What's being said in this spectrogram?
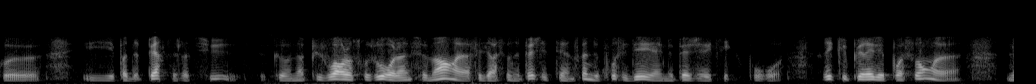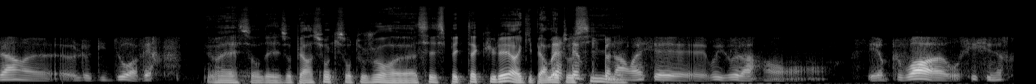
qu'il n'y ait pas de perte là-dessus. Ce qu'on a pu voir l'autre jour au lancement, la Fédération de pêche était en train de procéder à une pêche électrique pour récupérer les poissons euh, dans euh, le guide d'eau à verse. Ouais, ce sont des opérations qui sont toujours assez spectaculaires et qui permettent aussi. Ouais, oui, voilà. Et on peut voir aussi c'est une autre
